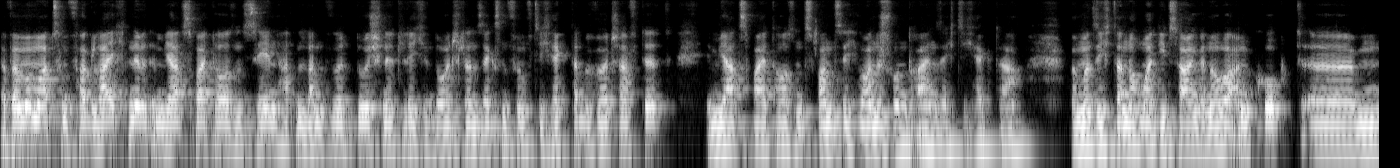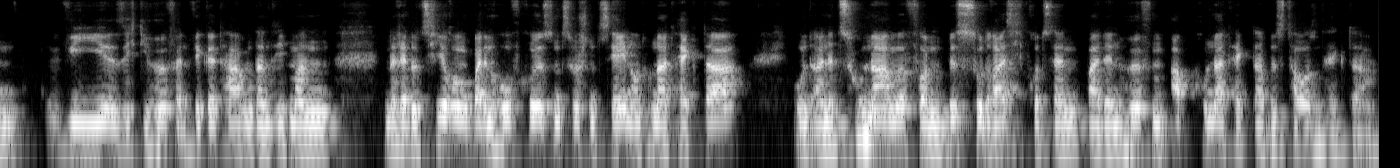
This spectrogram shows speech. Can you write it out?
Ja, wenn man mal zum Vergleich nimmt, im Jahr 2010 hat ein Landwirt durchschnittlich in Deutschland 56 Hektar bewirtschaftet. Im Jahr 2020 waren es schon 63 Hektar. Wenn man sich dann nochmal die Zahlen genauer anguckt, ähm, wie sich die Höfe entwickelt haben, dann sieht man eine Reduzierung bei den Hofgrößen zwischen 10 und 100 Hektar und eine Zunahme von bis zu 30 Prozent bei den Höfen ab 100 Hektar bis 1000 Hektar.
